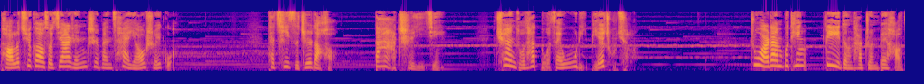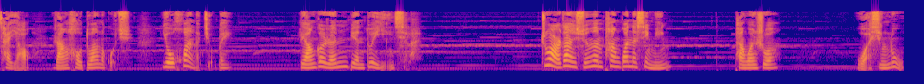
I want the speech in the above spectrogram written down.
跑了去告诉家人置办菜肴水果。他妻子知道后，大吃一惊，劝阻他躲在屋里别出去了。朱尔旦不听，立等他准备好菜肴，然后端了过去，又换了酒杯，两个人便对饮起来。朱尔旦询问判官的姓名，判官说。我姓陆，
